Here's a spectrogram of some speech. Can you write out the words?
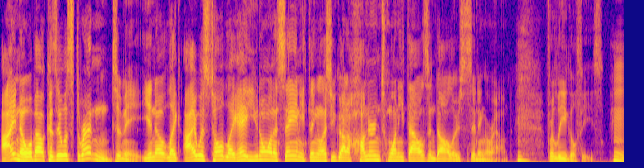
I know about because it was threatened to me. You know, like I was told, like, hey, you don't want to say anything unless you got $120,000 sitting around hmm. for legal fees. Hmm.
